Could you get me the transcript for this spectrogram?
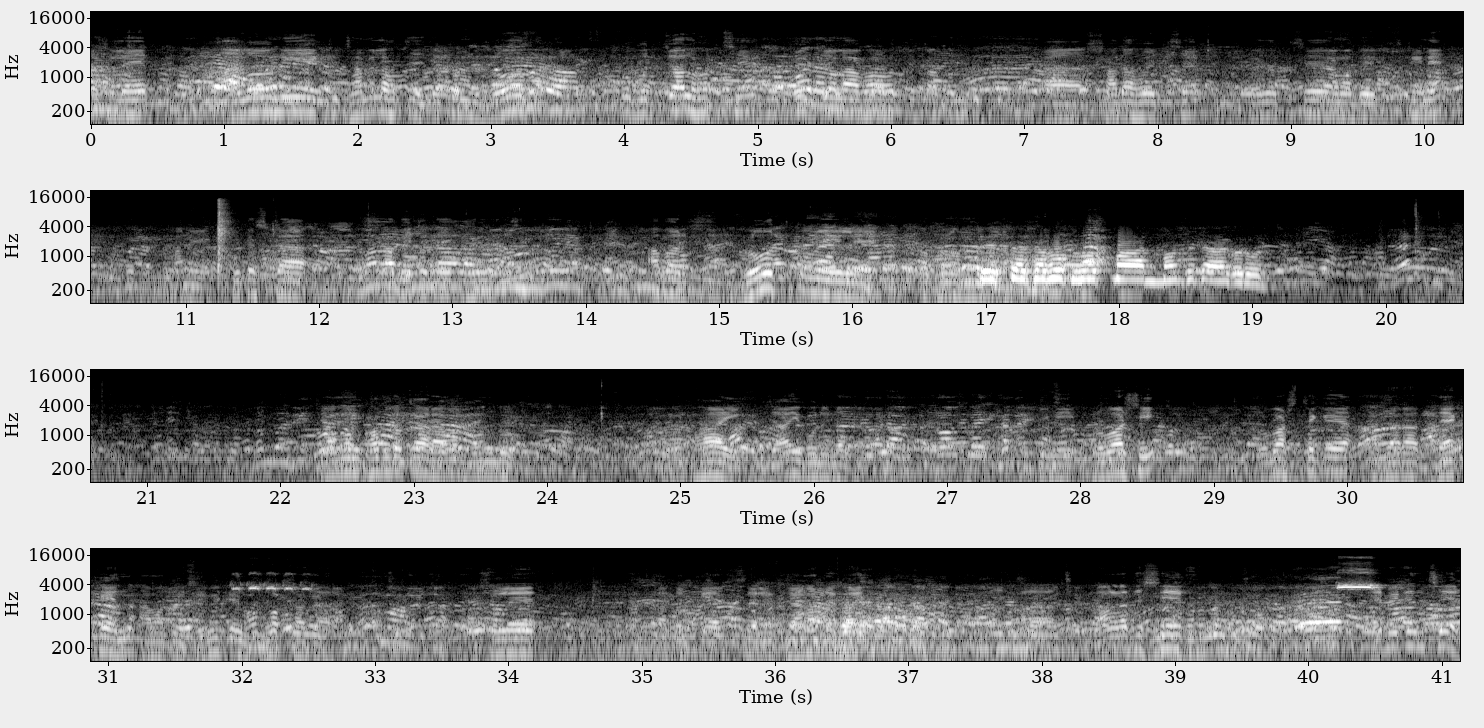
আসলে আলো নিয়ে একটু ঝামেলা হচ্ছে যখন রোদ খুব উজ্জ্বল হচ্ছে উজ্জ্বল আবহাওয়া হচ্ছে তখন সাদা হচ্ছে হয়ে যাচ্ছে আমাদের স্ক্রিনে মানে ফুটেজটা আবার রোদ কমে গেলে তখন লোকমান মঞ্চে করুন যেমন খন্দকার আমার বন্ধু। ভাই, যাই বলি না তিনি প্রবাসী। প্রবাস থেকে যারা দেখেন আমাদের জীবিত যোদ্ধারা আসলে তাদেরকে স্যালুট জানাতে হয়। বাংলাদেশের রেমিটেন্সের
